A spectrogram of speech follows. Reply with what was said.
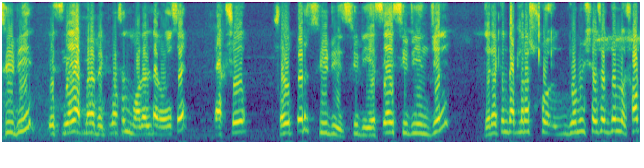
সিডি এসিআই আপনারা দেখতে পাচ্ছেন মডেলটা রয়েছে একশো সত্তর CD CD ACI CD engine যেটা কিন্তু আপনারা জমি শেষের জন্য সব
